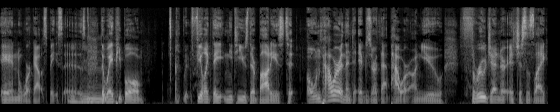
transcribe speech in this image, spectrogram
in workout spaces, Mhm. the way people feel like they need to use their bodies to own power and then to exert that power on you through gender. It's just as like.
